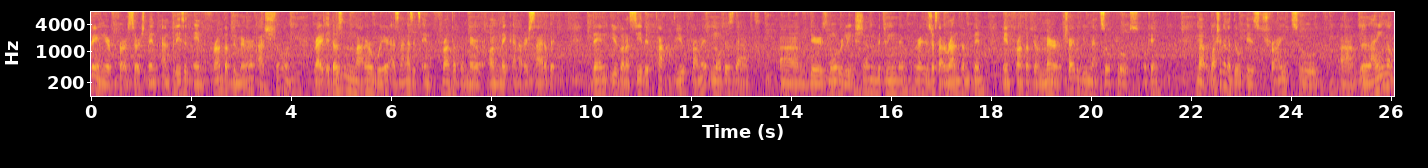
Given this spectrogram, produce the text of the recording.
pin, your first search pin, and place it in front of the mirror as shown, right? It doesn't matter where as long as it's in front of the mirror on like another side of it. Then you're gonna see the top view from it. Notice that um, there's no relation between them, right? It's just a random pin in front of your mirror. Try to be not so close, okay? Now, what you're gonna do is try to um, line up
